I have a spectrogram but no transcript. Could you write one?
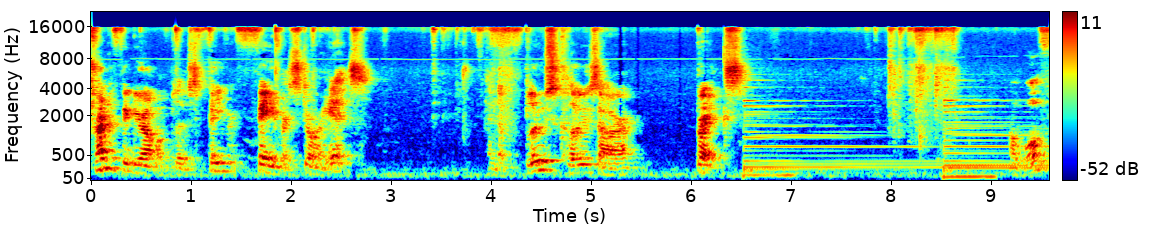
Trying to figure out what Blue's favorite favorite story is. And the Blue's clues are bricks, a wolf,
